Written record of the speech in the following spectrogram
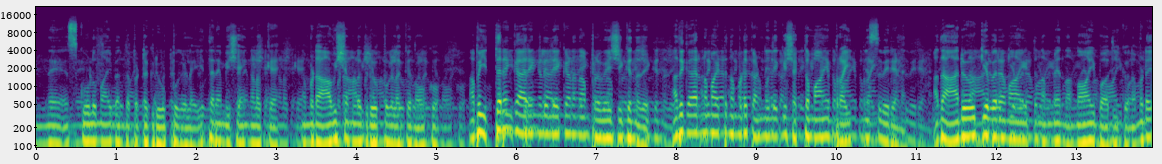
എന്ന് സ്കൂളുമായി ബന്ധപ്പെട്ട ഗ്രൂപ്പുകൾ ഇത്തരം വിഷയങ്ങളൊക്കെ നമ്മുടെ ആവശ്യമുള്ള ഗ്രൂപ്പുകളൊക്കെ നോക്കും. അപ്പോൾ ഇത്തരം കാര്യങ്ങളിലേക്കാണ് നാം പ്രവേശിക്കുന്നത്. അത് കാരണമായിട്ട് നമ്മുടെ കണ്ണിലേക്ക് ശക്തമായ ബ്രൈറ്റ്നെസ് വരികയാണ്. അത് ആരോഗ്യപരമായിട്ട് നമ്മെ നന്നായി ബാധിക്കും. നമ്മുടെ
